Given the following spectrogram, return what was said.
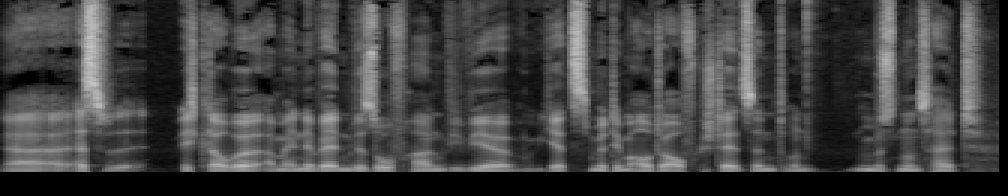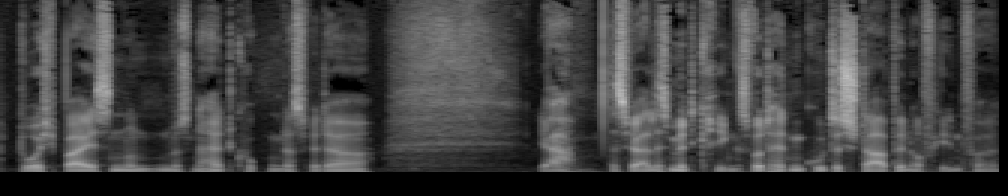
Ja, es ich glaube, am Ende werden wir so fahren, wie wir jetzt mit dem Auto aufgestellt sind und müssen uns halt durchbeißen und müssen halt gucken, dass wir da ja, dass wir alles mitkriegen. Es wird halt ein gutes Stapeln auf jeden Fall.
